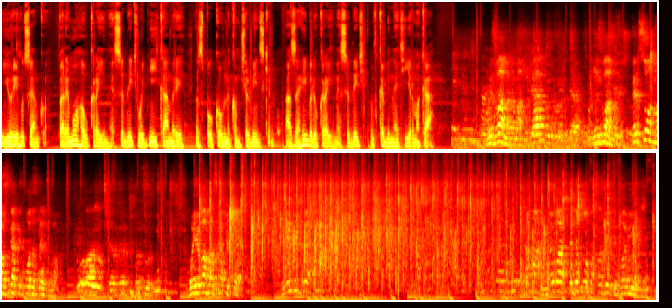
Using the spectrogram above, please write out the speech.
Юрій Луценко. Перемога України сидить в одній камері з полковником Червінським, а загибель України сидить в кабінеті Єрмака. Ми з вами, Роман. Ми з вами. Херсон, морська піхота теж з вами. Бойова морська піхота. Роман, ми вас не дамо посадити, повірте.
